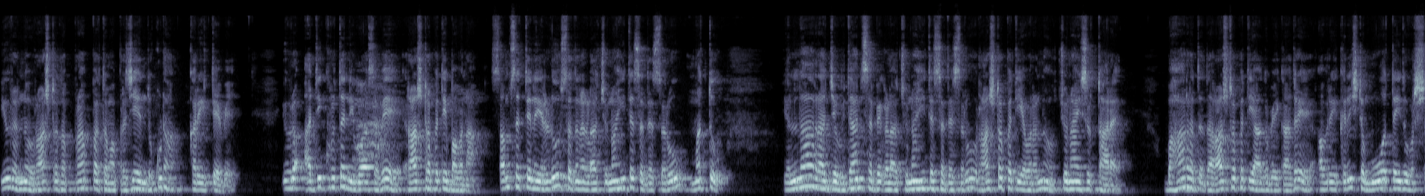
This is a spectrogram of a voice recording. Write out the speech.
ಇವರನ್ನು ರಾಷ್ಟ್ರದ ಪ್ರಪ್ರಥಮ ಪ್ರಜೆ ಎಂದು ಕೂಡ ಕರೆಯುತ್ತೇವೆ. ಇವರ ಅಧಿಕೃತ ನಿವಾಸವೇ ರಾಷ್ಟ್ರಪತಿ ಭವನ. ಸಂಸತ್ತಿನ ಎರಡೂ ಸದನಗಳ ಚುನಾಯಿತ ಸದಸ್ಯರು ಮತ್ತು ಎಲ್ಲ ರಾಜ್ಯ ವಿಧಾನಸಭೆಗಳ ಚುನಾಯಿತ ಸದಸ್ಯರು ರಾಷ್ಟ್ರಪತಿಯವರನ್ನು ಚುನಾಯಿಸುತ್ತಾರೆ. ಭಾರತದ ರಾಷ್ಟ್ರಪತಿ ಆಗಬೇಕಾದರೆ ಅವರಿಗೆ ಕನಿಷ್ಠ ಮೂವತ್ತೈದು ವರ್ಷ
